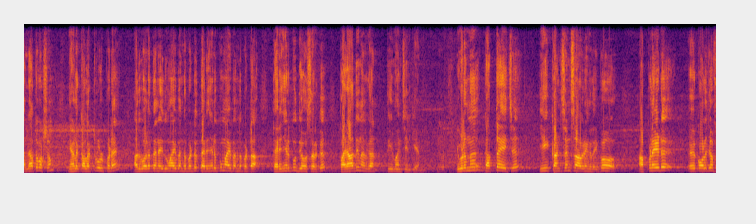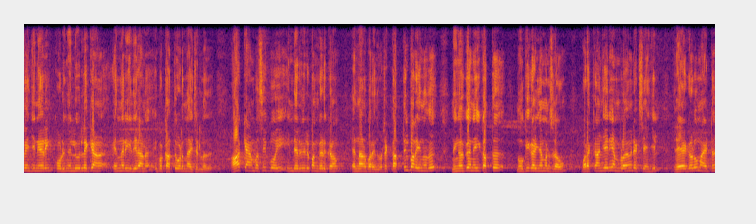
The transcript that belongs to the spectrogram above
അല്ലാത്ത പക്ഷം ഞങ്ങൾ കളക്ടർ ഉൾപ്പെടെ അതുപോലെ തന്നെ ഇതുമായി ബന്ധപ്പെട്ട് തെരഞ്ഞെടുപ്പുമായി ബന്ധപ്പെട്ട തെരഞ്ഞെടുപ്പ് ഉദ്യോഗസ്ഥർക്ക് പരാതി നൽകാൻ തീരുമാനിച്ചിരിക്കുകയാണ്. ഇവിടുന്ന് കത്തയച്ച് ഈ കൺസേൺ സ്ഥാപനങ്ങൾ ഇപ്പോൾ അപ്ലൈഡ് കോളേജ് ഓഫ് എഞ്ചിനീയറിംഗ് കൊടുങ്ങല്ലൂരിലേക്കാണ് എന്ന രീതിയിലാണ് ഇപ്പോൾ കത്ത് കൊടുന്ന് അയച്ചിട്ടുള്ളത്. ആ ക്യാമ്പസിൽ പോയി ഇന്റർവ്യൂവിൽ പങ്കെടുക്കണം എന്നാണ് പറയുന്നത്. പക്ഷേ കത്തിൽ പറയുന്നത് നിങ്ങൾക്ക് തന്നെ ഈ കത്ത് നോക്കിക്കഴിഞ്ഞാൽ മനസ്സിലാവും. വടക്കാഞ്ചേരി എംപ്ലോയ്മെന്റ് എക്സ്ചേഞ്ചിൽ രേഖകളുമായിട്ട്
